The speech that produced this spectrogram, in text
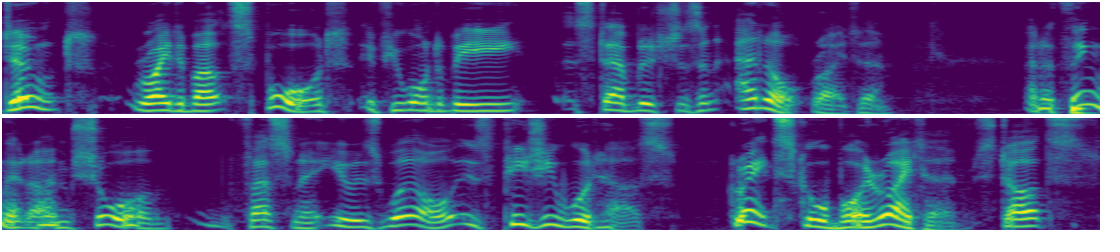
don't write about sport if you want to be established as an adult writer. And a thing that I'm sure will fascinate you as well is P.G. Wodehouse. Great schoolboy writer. Starts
